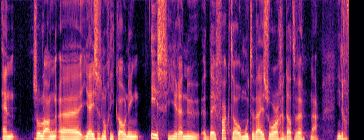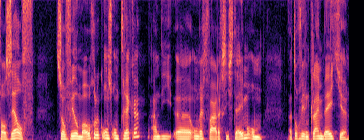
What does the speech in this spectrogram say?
En zolang Jezus nog niet koning is, hier en nu, eh, de facto, moeten wij zorgen dat we nou, in ieder geval zelf zoveel mogelijk ons onttrekken aan die eh, onrechtvaardige systemen. Om nou, toch weer een klein beetje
